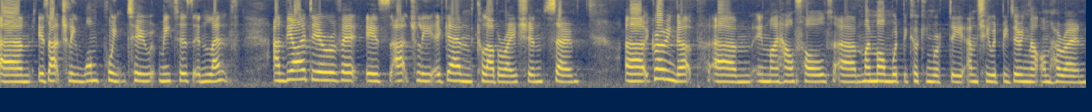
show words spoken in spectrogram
um, is actually 1.2 meters in length. And the idea of it is actually, again, collaboration. So uh, growing up um, in my household, uh, my mom would be cooking roti and she would be doing that on her own.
